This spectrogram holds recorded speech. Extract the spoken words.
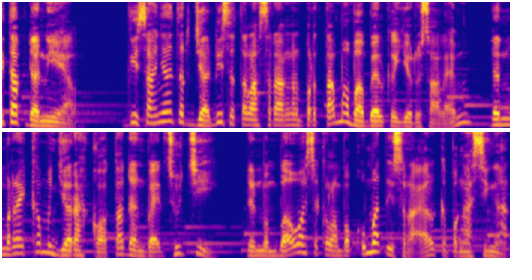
Kitab Daniel Kisahnya terjadi setelah serangan pertama Babel ke Yerusalem dan mereka menjarah kota dan bait suci dan membawa sekelompok umat Israel ke pengasingan.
